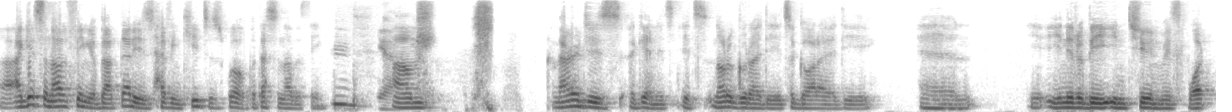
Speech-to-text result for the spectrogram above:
Uh, I guess another thing about that is having kids as well, but that's another thing. Yeah. Um, marriage is again, it's it's not a good idea. It's a God idea, and you, you need to be in tune with what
